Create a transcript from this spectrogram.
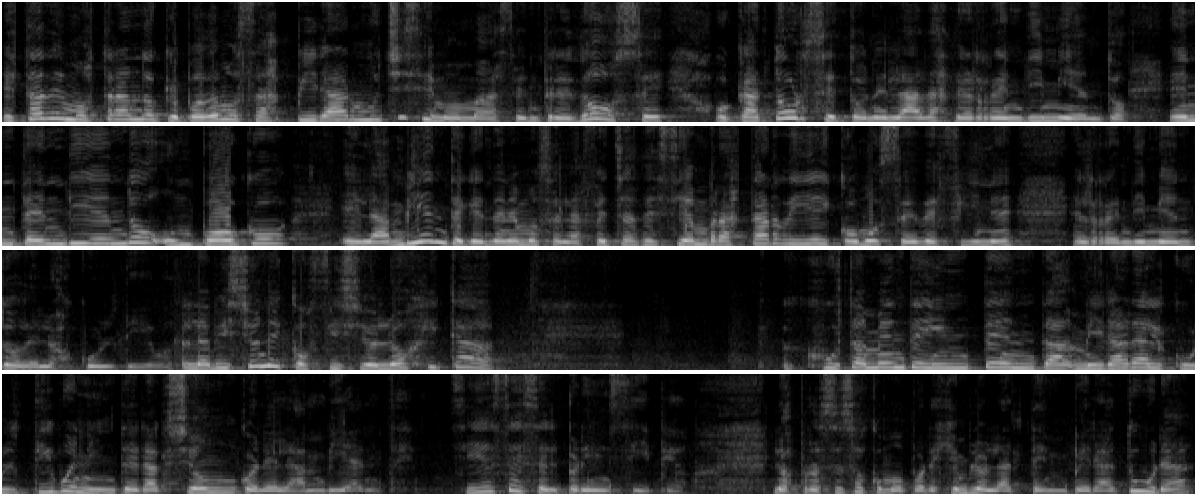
está demostrando que podemos aspirar muchísimo más, entre 12 o 14 toneladas de rendimiento, entendiendo un poco el ambiente que tenemos en las fechas de siembras tardía y cómo se define el rendimiento de los cultivos. La visión ecofisiológica justamente intenta mirar al cultivo en interacción con el ambiente. ¿Sí? Ese es el principio. Los procesos como por ejemplo la temperatura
